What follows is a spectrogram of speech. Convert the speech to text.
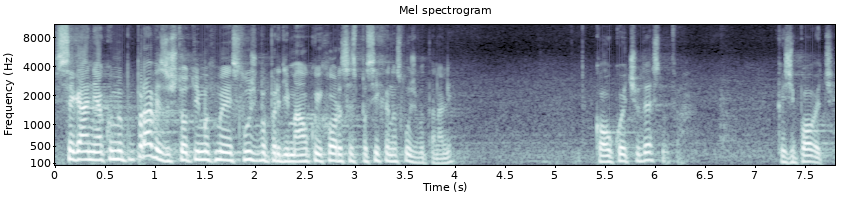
Сега някой ме поправи, защото имахме служба преди малко и хора се спасиха на службата, нали? Колко е чудесно това. Кажи повече.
